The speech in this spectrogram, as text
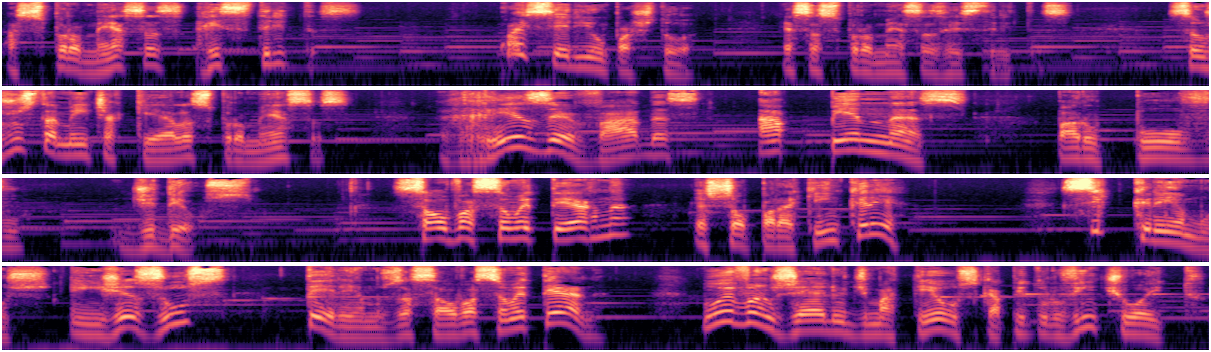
As promessas restritas. Quais seriam, pastor, essas promessas restritas? São justamente aquelas promessas reservadas apenas para o povo de Deus. Salvação eterna é só para quem crê. Se cremos em Jesus, teremos a salvação eterna. No Evangelho de Mateus, capítulo 28,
